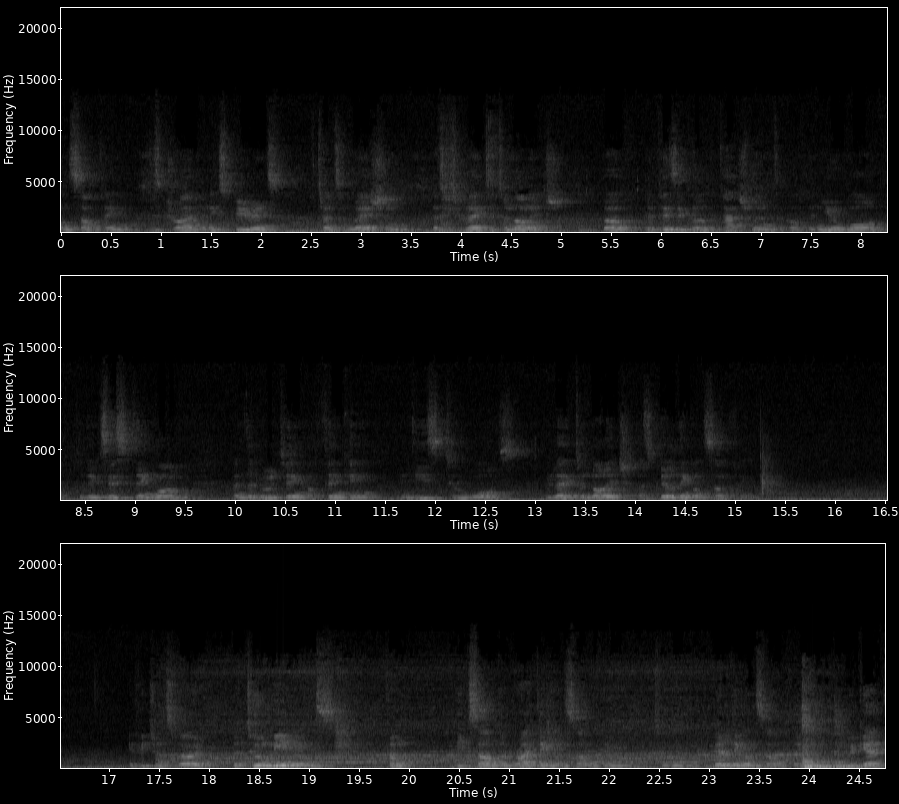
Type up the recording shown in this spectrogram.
on something describe an experience of transformation that is related to knowledge, both the physical attachment of the new wall to the existing one and the rooting of thinking in these two walls relate to knowledge as building on something. If we transfer the two meanings from the example of writing on something to building on something, we get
